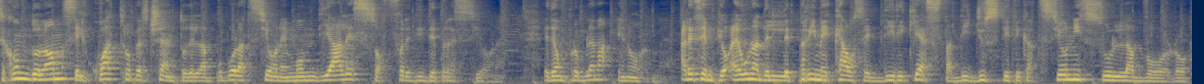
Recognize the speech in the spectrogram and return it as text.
Secondo l'OMS il 4% della popolazione mondiale soffre di depressione ed è un problema enorme. Ad esempio è una delle prime cause di richiesta di giustificazioni sul lavoro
